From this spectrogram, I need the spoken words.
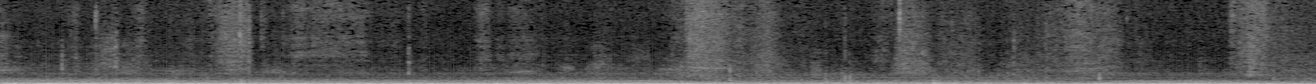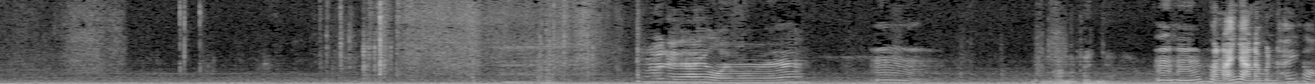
đi đây rồi mà mẹ ừ Đó mình thấy nhà ừ hồi nãy nhà này mình thấy rồi.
